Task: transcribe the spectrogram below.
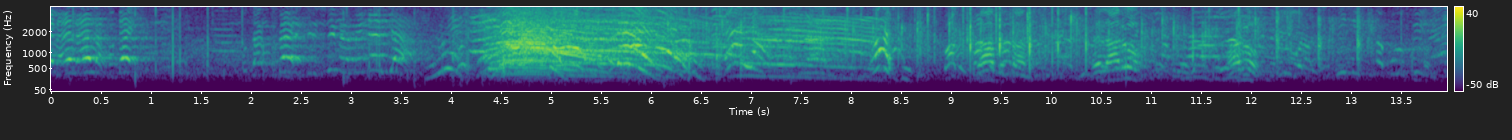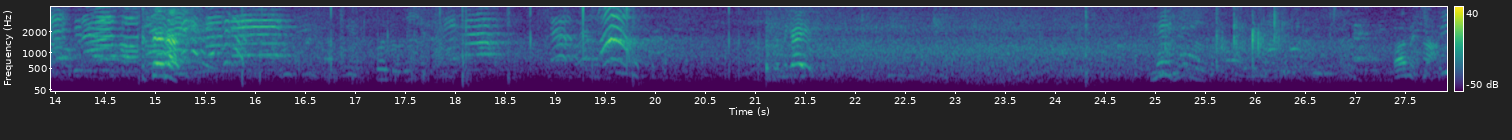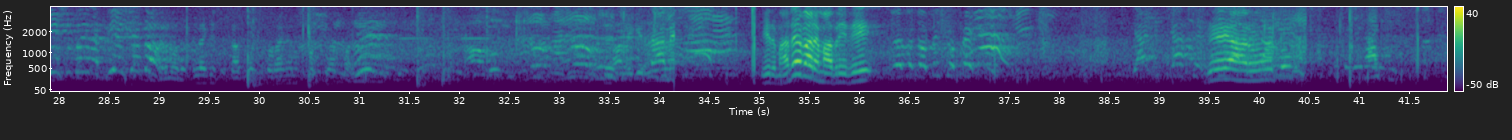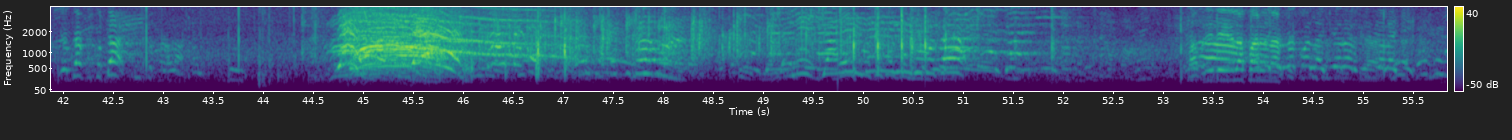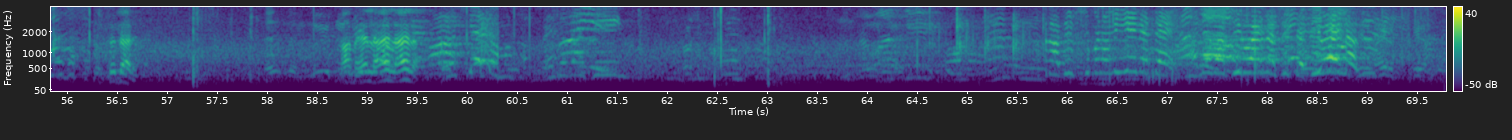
Έλα, έλα, έλα, κοντά είσαι. Κοντά, κοντά, ρε, εσύ σήμερα με ενέργεια. Μπράβο, Σάνα. Έλα, Αρώ. Αρώ. Σένα. Μιχαήλ. Πάμε. Πίεσε το ένα, πίεσε το. Τερματοφύλακες του κάτω φοράγανε σπαθιά πάλι. Πάμε, γυρνάμε. Ήρεμα, ανέβαρε μαυρίδι. Γιώργο, το πίσω παίκτη. Γιάννη, πιάσε. Ρε, Αρώ. Γιωργάκο, κοντά. Πίσω, καλά. Γιάννη, Γιάννη, δεν θα γίνει τίποτα. Μαυρίδι, έλα πάρε να σε. Γιωργάκο, αλλαγή, έλα, ρε, στην αλλαγή. Σένταρε. Πάμε, έλα, έλα, έλα. Να δεις σήμερα μην γίνεται. Ανέβα 2-1, είστε 2-1.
